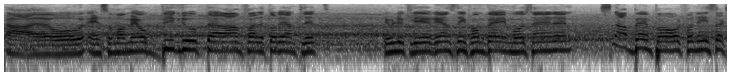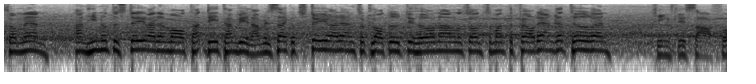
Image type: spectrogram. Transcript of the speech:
Ja, och en som var med och byggde upp det här anfallet ordentligt. Olycklig rensning från Bejmo. Sen är det en snabb benparad från Isaksson, men han hinner inte styra den vart, dit han vill. Han vill säkert styra den såklart ut i hörnan och sånt så man inte får den returen. Kingsley Saffo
